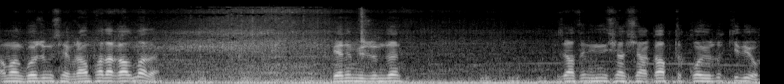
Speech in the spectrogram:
Aman gözünü seveyim rampada kalma da. Benim yüzümden zaten iniş aşağı kaptık koyurduk gidiyor.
